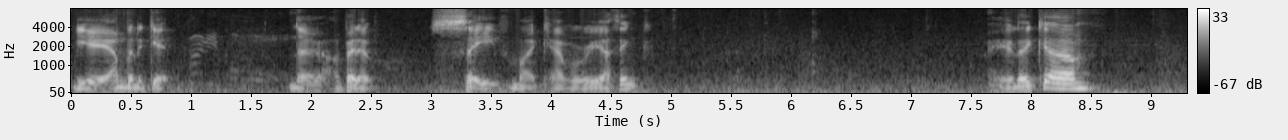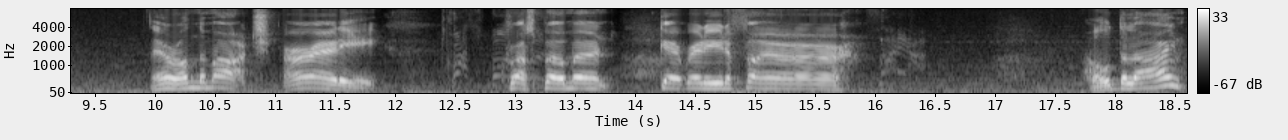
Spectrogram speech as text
Yeah, I'm going to get... No, I better save my cavalry, I think. Here they come. They're on the march. Alrighty. Crossbowmen, get ready to fire. Hold the line.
